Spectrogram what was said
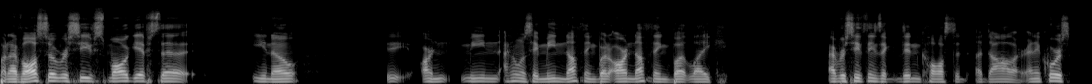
But I've also received small gifts that, you know, eh, are mean. I don't want to say mean nothing, but are nothing. But like, I've received things that didn't cost a, a dollar, and of course,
